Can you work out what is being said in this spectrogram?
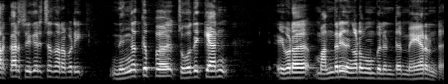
സർക്കാർ സ്വീകരിച്ച നടപടി. നിങ്ങൾക്കിപ്പോൾ ചോദിക്കാൻ ഇവിടെ മന്ത്രി നിങ്ങളുടെ മുമ്പിലുണ്ട് മേയറുണ്ട്.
